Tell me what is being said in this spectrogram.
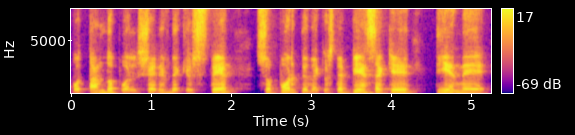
votando por el sheriff de que usted soporte, de que usted piense que tiene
